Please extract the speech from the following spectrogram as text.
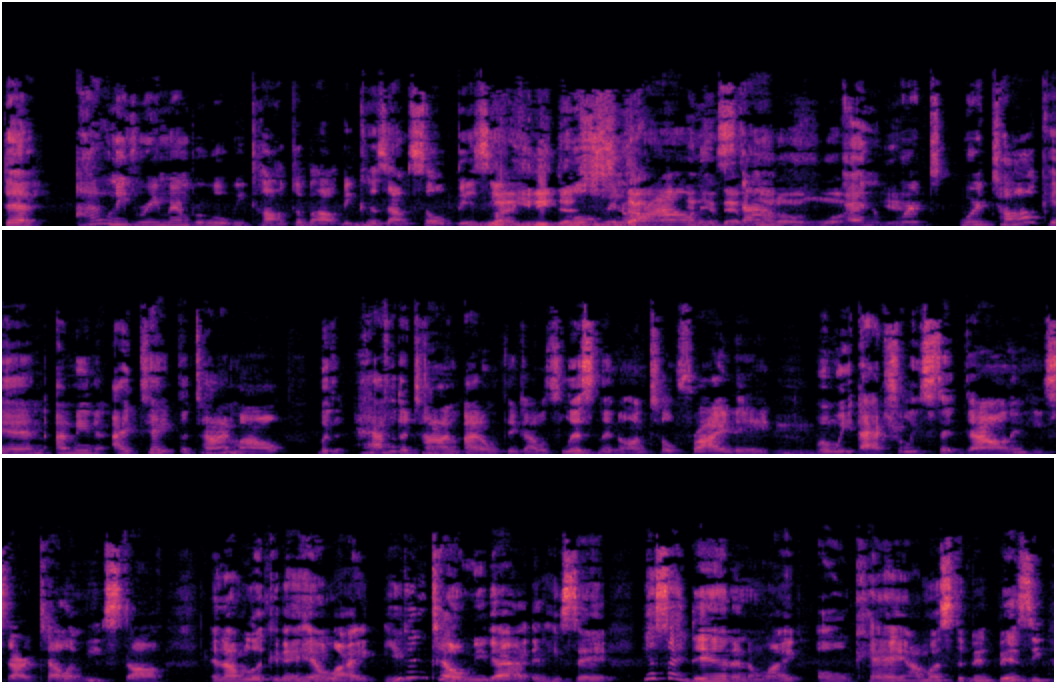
that I don't even remember what we talked about because I'm so busy right, you need that moving around and, have and that one on one. And yeah. we're we're talking. I mean, I take the time out, but half of the time I don't think I was listening until Friday mm-hmm. when we actually sit down and he started telling me stuff. And I'm looking at him like, "You didn't tell me that." And he said, "Yes, I did." And I'm like, "Okay, I must have been busy."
